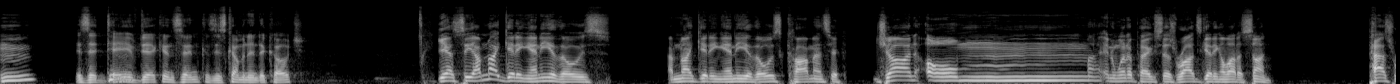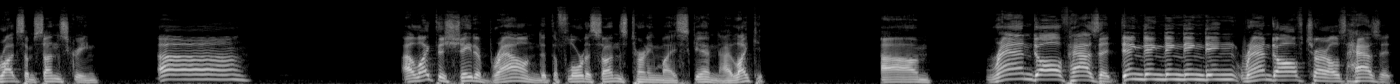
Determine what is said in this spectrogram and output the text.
Is it Dave Dickenson because he's coming in to coach? yeah. See, I'm not getting any of those. I'm not getting any of those comments here. John Ohm in Winnipeg says Rod's getting a lot of sun. Pass Rod some sunscreen. Uh, I like the shade of brown that the Florida sun's turning my skin. I like it. Um, Randolph has it. Ding, ding, ding, ding, ding. Randolph Charles has it.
